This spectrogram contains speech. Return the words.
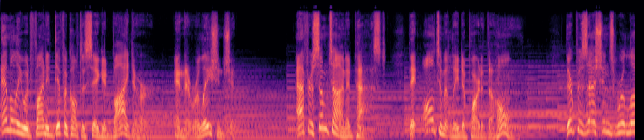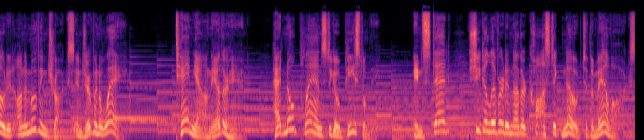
Emily would find it difficult to say goodbye to her and their relationship. After some time had passed, they ultimately departed the home. Their possessions were loaded onto moving trucks and driven away. Tanya, on the other hand, had no plans to go peacefully. Instead, she delivered another caustic note to the mailbox.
